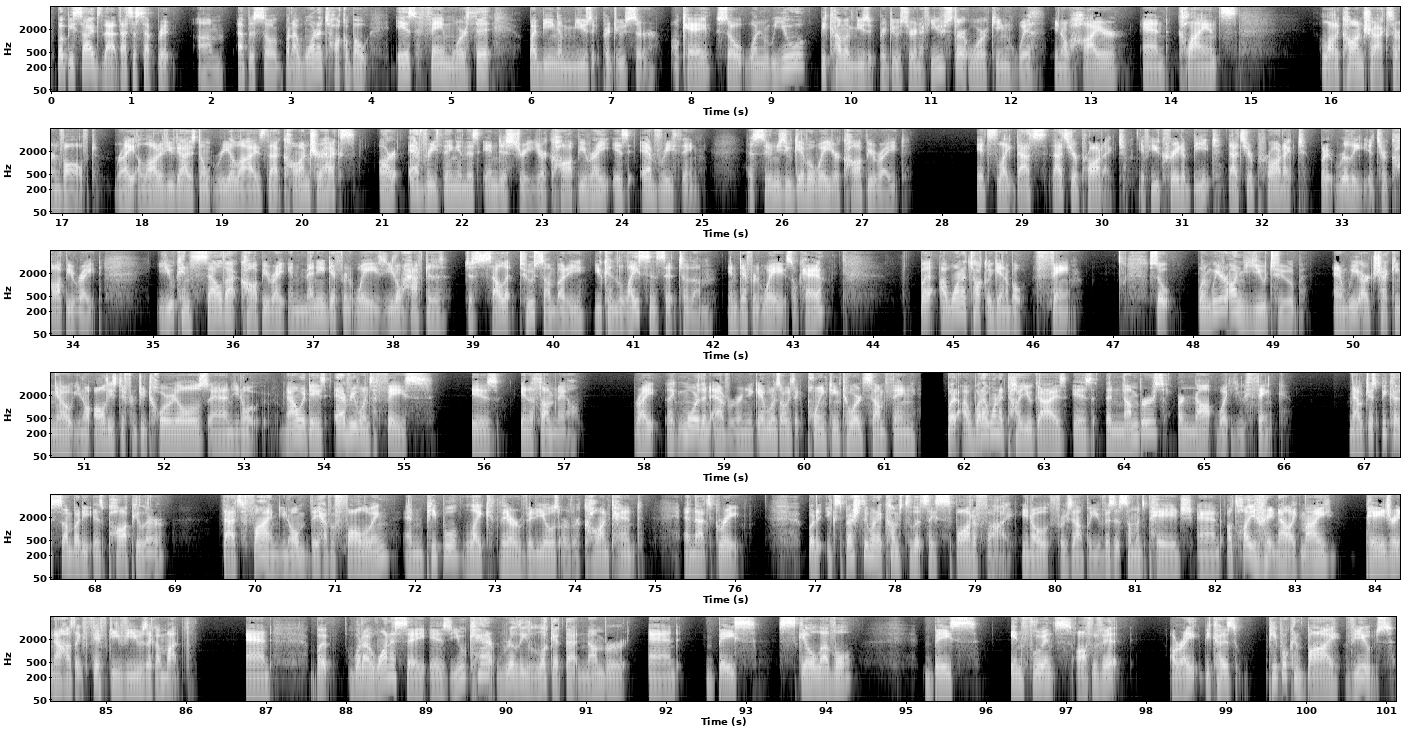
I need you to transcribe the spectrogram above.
But besides that, that's a separate um, episode. But I want to talk about is fame worth it by being a music producer? Okay. So when you become a music producer and if you start working with, you know, higher end clients, a lot of contracts are involved, right? A lot of you guys don't realize that contracts are everything in this industry. Your copyright is everything. As soon as you give away your copyright, it's like that's that's your product. If you create a beat, that's your product, but it really it's your copyright. You can sell that copyright in many different ways. You don't have to just sell it to somebody. You can license it to them in different ways, okay? But I want to talk again about fame. So when we are on YouTube and we are checking out, you know, all these different tutorials and, you know, nowadays everyone's face is in a thumbnail, right? Like more than ever. And everyone's always like pointing towards something. But I, what I want to tell you guys is the numbers are not what you think. Now, just because somebody is popular, that's fine. You know, they have a following and people like their videos or their content, and that's great. But especially when it comes to, let's say, Spotify, you know, for example, you visit someone's page, and I'll tell you right now, like my page right now has like 50 views like a month. And, but what I want to say is you can't really look at that number and base skill level, base influence off of it. All right. Because people can buy views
